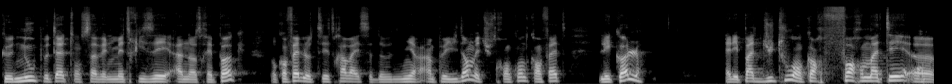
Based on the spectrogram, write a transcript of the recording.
que nous, peut-être, on savait le maîtriser à notre époque. Donc, en fait, le télétravail, ça devenir un peu évident, mais tu te rends compte qu'en fait, l'école, elle n'est pas du tout encore formatée, euh,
